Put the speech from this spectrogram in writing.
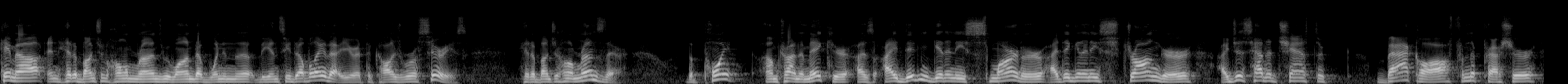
Came out and hit a bunch of home runs. We wound up winning the, the NCAA that year at the College World Series hit a bunch of home runs there. The point I'm trying to make here is I didn't get any smarter, I didn't get any stronger, I just had a chance to back off from the pressure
